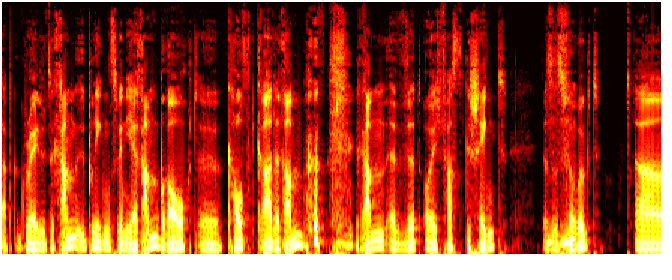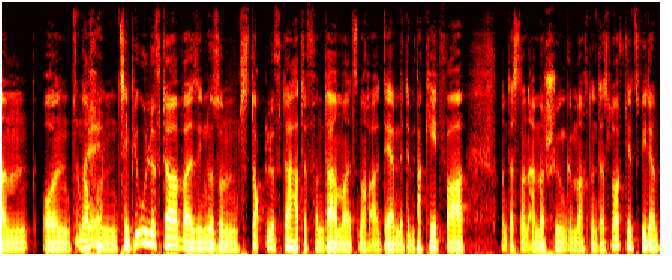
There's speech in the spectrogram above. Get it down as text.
abgegradet. RAM übrigens, wenn ihr RAM braucht, äh, kauft gerade RAM. RAM äh, wird euch fast geschenkt. Das ist verrückt. Ähm, und noch Okay. ein CPU-Lüfter, weil sie nur so einen Stocklüfter hatte von damals noch, der mit dem Paket war und das dann einmal schön gemacht und das läuft jetzt wieder.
